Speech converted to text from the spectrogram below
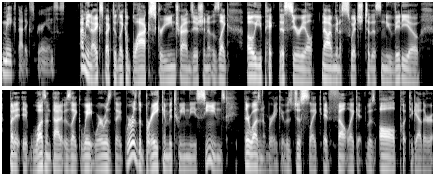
make that experience I mean, I expected like a black screen transition. It was like, oh, you picked this serial. Now I'm to switch to this new video. But it, it wasn't that. It was like, wait, where was the where was the break in between these scenes? There wasn't a break. It was just like it felt like it was all put together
